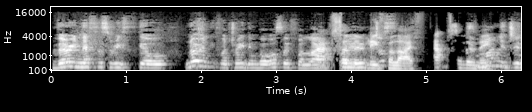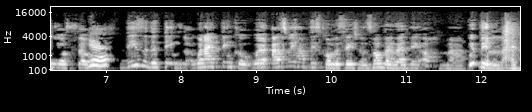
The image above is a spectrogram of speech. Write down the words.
Very necessary skill, not only for trading, but also for life. Absolutely Just for life. Absolutely. managing yourself. Yeah. These are the things that when I think of where as we have these conversations, sometimes I think, oh man, we've been lied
